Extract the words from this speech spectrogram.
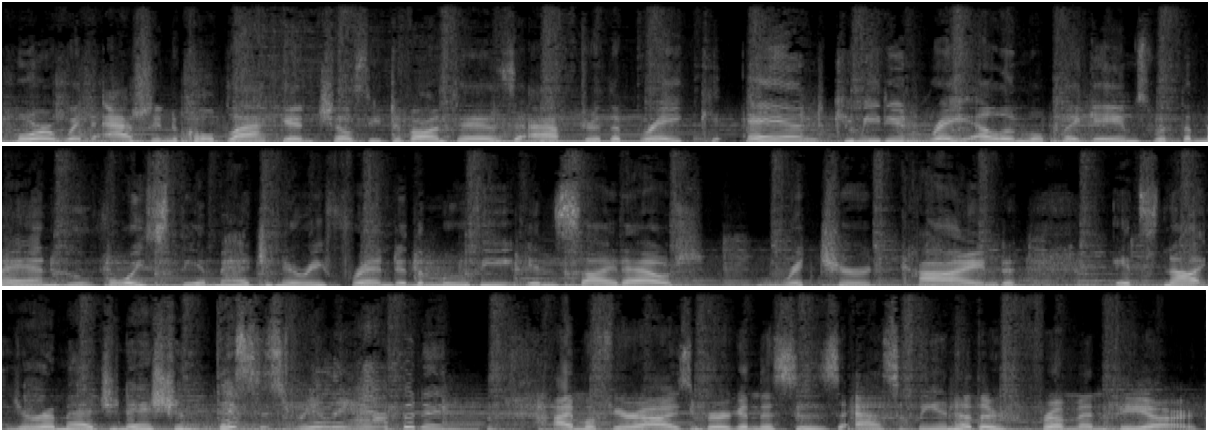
More with Ashley Nicole Black and Chelsea Devantez after the break. And comedian Ray Ellin will play games with the man who voiced the imaginary friend in the movie Inside Out, Richard Kind. It's not your imagination. This is really happening. I'm Ophira Eisenberg, and this is Ask Me Another from NPR.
